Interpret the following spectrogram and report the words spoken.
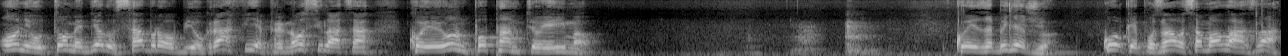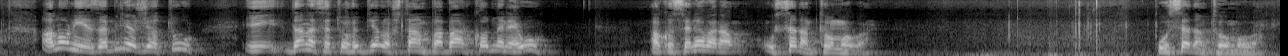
on je u tome dijelu sabrao biografije prenosilaca koje je on popamtio je imao. Koje je zabilježio. Koliko je poznao, samo Allah zna. Ali on je zabilježio tu i danas je to dijelo štampa, bar kod mene u, ako se ne varam, u sedam tomova. U sedam tomova.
